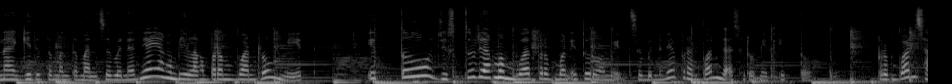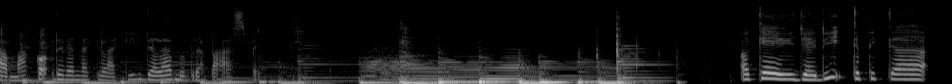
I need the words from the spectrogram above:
Nah, gitu teman-teman. Sebenarnya yang bilang perempuan rumit itu justru yang membuat perempuan itu rumit. Sebenarnya perempuan nggak serumit itu perempuan sama kok dengan laki-laki dalam beberapa aspek. Oke, jadi ketika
